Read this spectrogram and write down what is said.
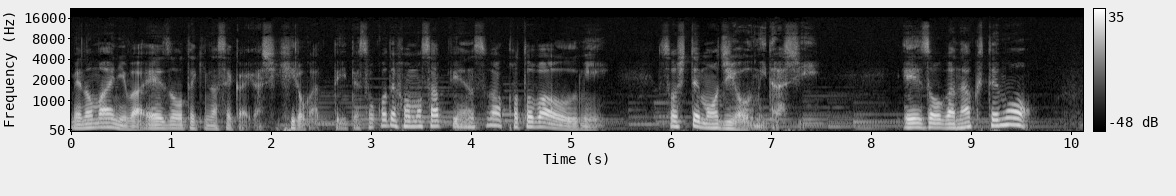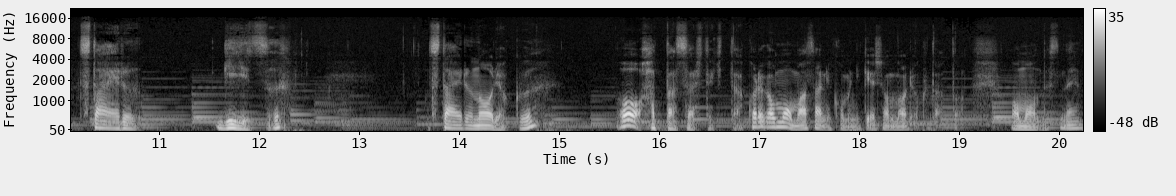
目の前には映像的な世界が広がっていてそこでホモ・サピエンスは言葉を生みそして文字を生み出し映像がなくても伝える技術伝える能力を発達させてきた。これがもうまさにコミュニケーション能力だと思うんですね。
